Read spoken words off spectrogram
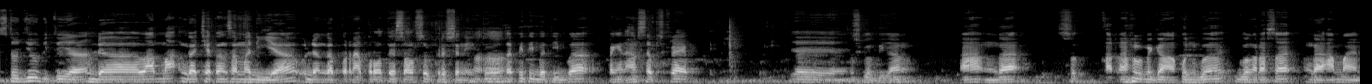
setuju gitu ya. Udah lama nggak chatan sama dia udah nggak pernah protes soal subscription itu Uh-uh. tapi tiba-tiba pengen unsubscribe. Ya ya ya. Terus gue bilang ah enggak karena lo megang akun gue gue ngerasa nggak aman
